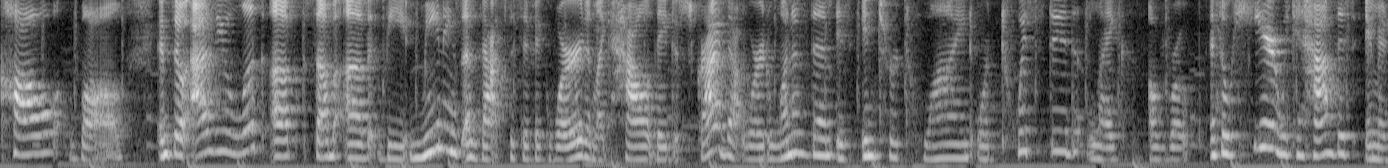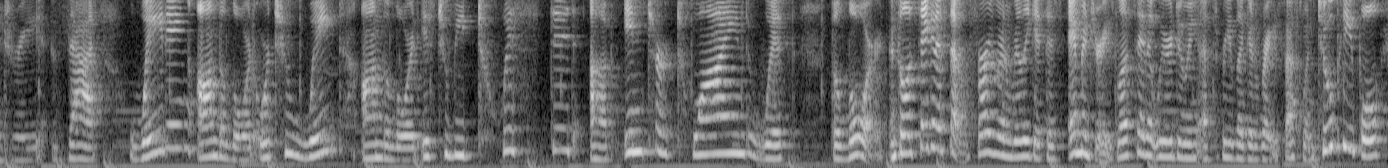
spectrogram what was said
Kal And so as you look up some of the meanings of that specific word and like how they describe that word, one of them is intertwined or twisted like a rope. And so here we can have this imagery that waiting on the Lord or to wait on the Lord is to be twisted up, intertwined with the Lord. And so let's take it a step further and really get this imagery. So let's say that we are doing a three-legged race. That's when two people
